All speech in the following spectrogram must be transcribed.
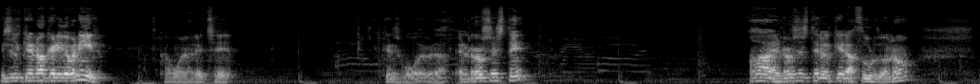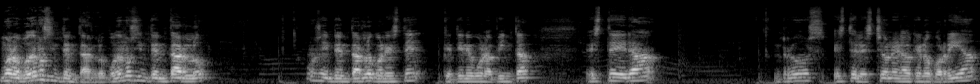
es el que no ha querido venir. Cago en la leche. Que es huevo, de verdad. El Ross este... Ah, el Ross este era el que era zurdo, ¿no? Bueno, podemos intentarlo, podemos intentarlo. Vamos a intentarlo con este, que tiene buena pinta. Este era... Ross, este Leschón era el que no corría.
